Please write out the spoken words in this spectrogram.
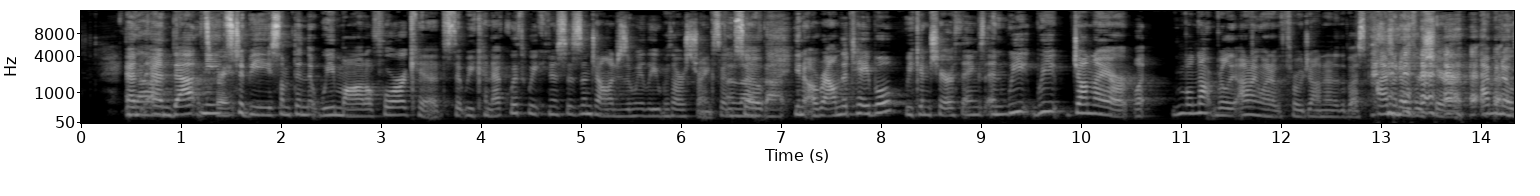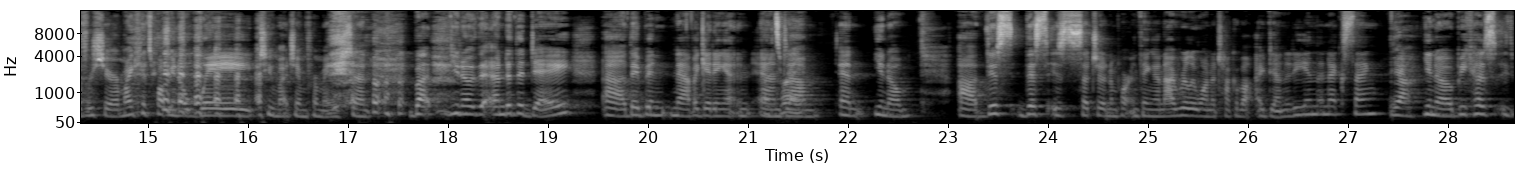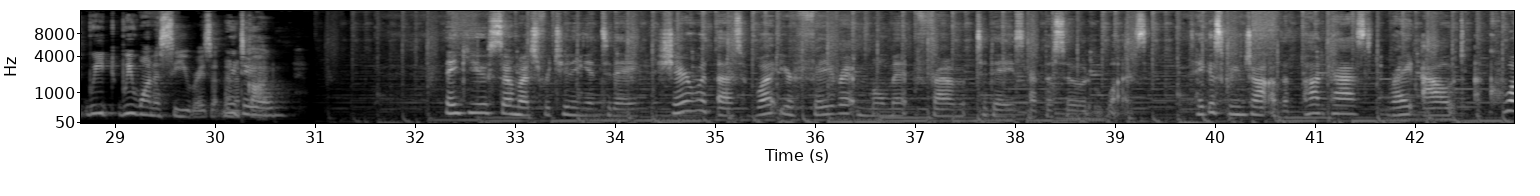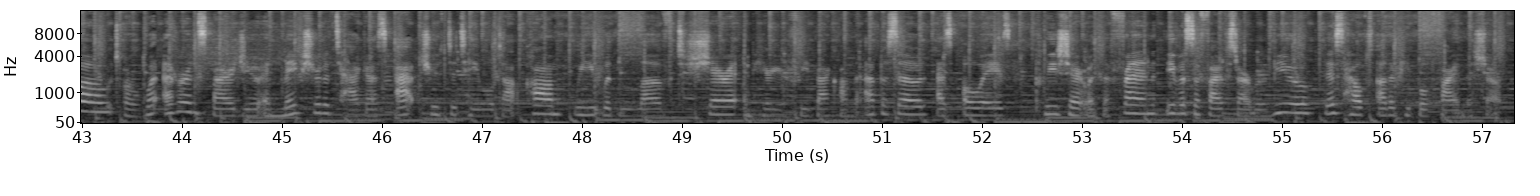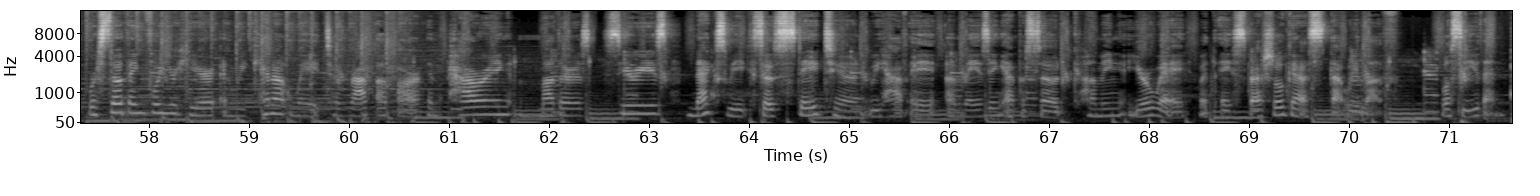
And, Yeah, and that needs great. to be something that we model for our kids that we connect with weaknesses and challenges and we lead with our strengths. And so, that. you know, around the table, we can share things. And we, we, John and I are like, well, not really. I don't even want to throw John under the bus. I'm an overshare. I'm an overshare. My kids probably know way too much information. But, you know, the end of the day, uh, they've been navigating it and, and, right. um, and, you know, uh, this, this is such an important thing. And I really want to talk about identity in the next thing. Yeah. You know, because we, we want to see you raise up men We of do. God. Thank you so much for tuning in today. Share with us what your favorite moment from today's episode was. Take a screenshot of the podcast, write out a quote or whatever inspired you, and make sure to tag us at truthtotable.com. We would love to share it and hear your feedback on the episode. As always, please share it with a friend, leave us a five star review. This helps other people find the show. We're so thankful you're here, and we cannot wait to wrap up our Empowering Mothers series next week. So stay tuned. We have a amazing episode coming your way with a special guest that we love. We'll see you then.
